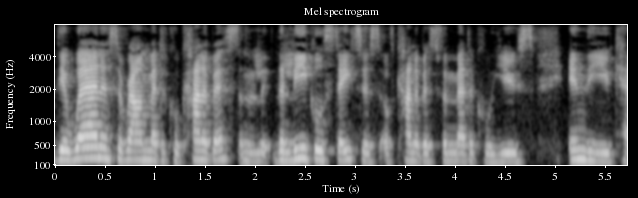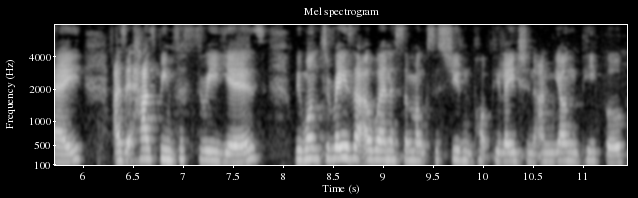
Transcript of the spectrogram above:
the awareness around medical cannabis and the legal status of cannabis for medical use in the UK, as it has been for three years. We want to raise that awareness amongst the student population and young people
